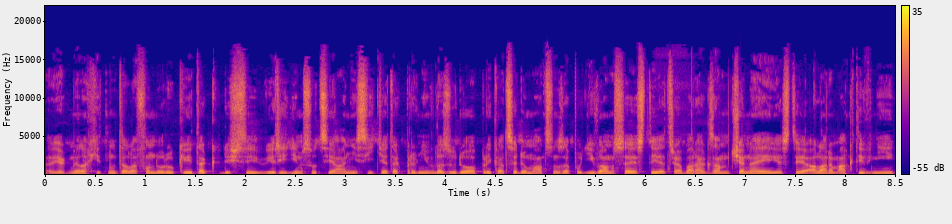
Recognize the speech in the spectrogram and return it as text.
jakmile chytnu telefon do ruky, tak když si vyřídím sociální sítě, tak první vlezu do aplikace domácnost a podívám se, jestli je třeba barák zamčený, jestli je alarm aktivní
